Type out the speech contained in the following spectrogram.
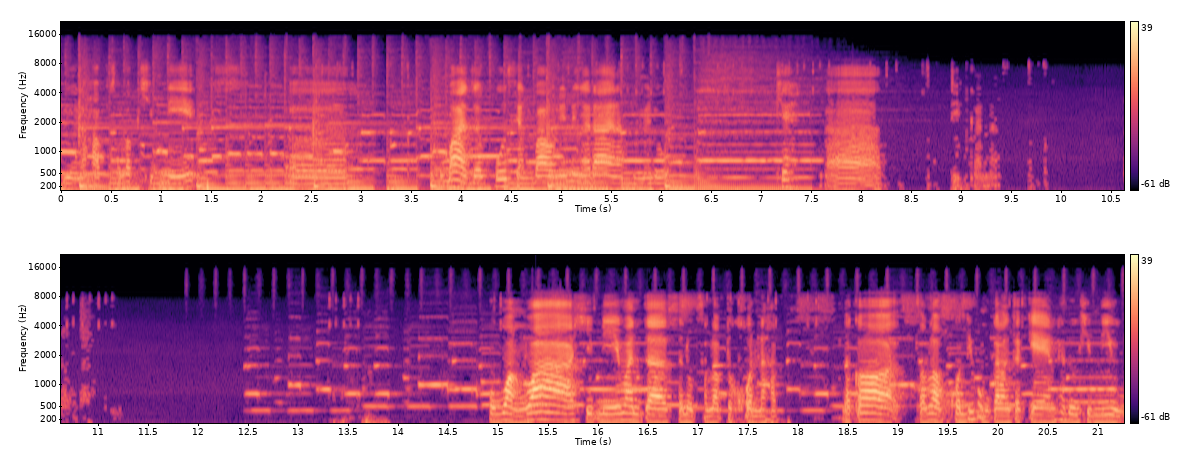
อยู่นะครับสำหรับคลิปนี้เอ่อผมอาจจะพูดเสียงเบานิดนึงก็ได้นะผมไม่รู้โอเคอ่าติดกันนะผมหวังว่าคลิปนี้มันจะสนุกสำหรับทุกคนนะครับ แล้วก็สำหรับคนที่ผมกำลังจะแกล้งถ้าดูคลิปนี้อยู่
